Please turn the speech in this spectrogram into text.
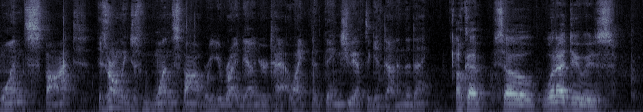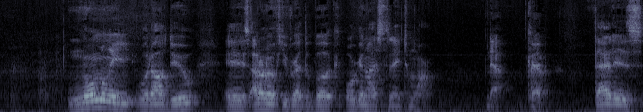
one spot? Is there only just one spot where you write down your ta- like the things you have to get done in the day? Okay, so what I do is normally what I'll do is I don't know if you've read the book Organize Today Tomorrow. No. Okay. That is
